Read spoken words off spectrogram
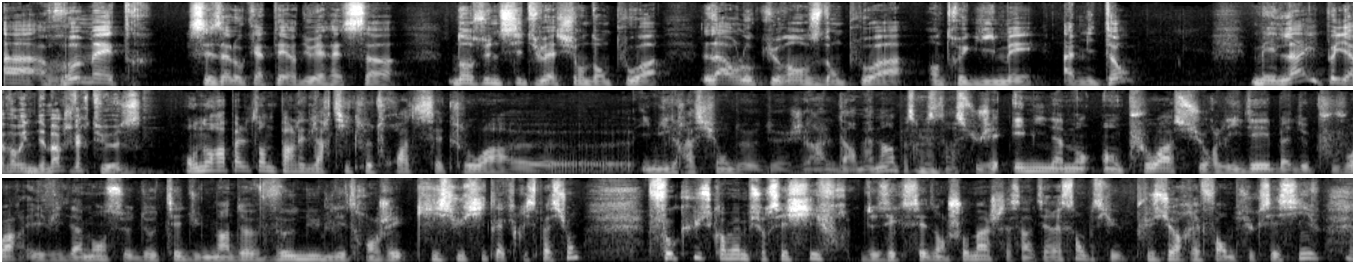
à remettre ses allocataires du RSA dans une situation d'emploi, là en l'occurrence d'emploi entre guillemets à mi-temps, mais là il peut y avoir une démarche vertueuse. On n'aura pas le temps de parler de l'article 3 de cette loi euh, immigration de, Gérald Darmanin, parce que mm. c'est un sujet éminemment emploi sur l'idée bah, de pouvoir évidemment se doter d'une main-d'œuvre venue de l'étranger qui suscite la crispation. Focus quand même sur ces chiffres des excédents chômage, ça c'est intéressant parce qu'il y a eu plusieurs réformes successives. Mm.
